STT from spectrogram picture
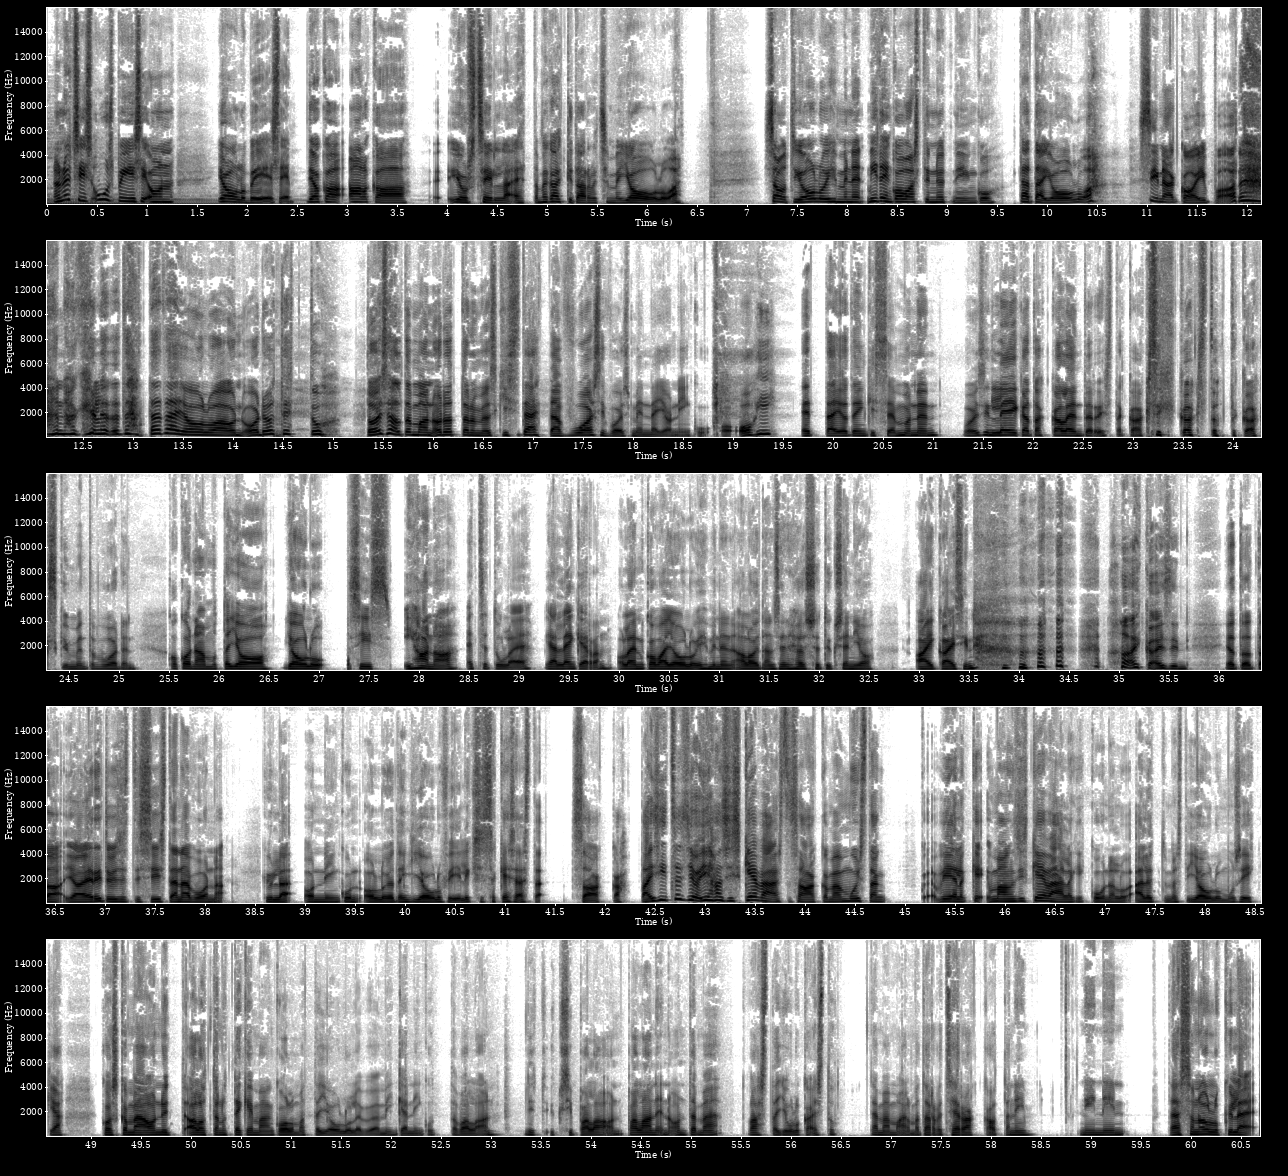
No nyt siis uusi biisi on joulubiisi, joka alkaa just sillä, että me kaikki tarvitsemme joulua. Sä oot jouluihminen. Miten kovasti nyt niin kuin, tätä joulua sinä kaipaat? No kyllä tätä, tätä joulua on odotettu. Toisaalta mä oon odottanut myöskin sitä, että vuosi voisi mennä jo niin kuin ohi että jotenkin semmoinen voisin leikata kalenterista 2020 vuoden kokonaan, mutta joo, joulu siis ihanaa, että se tulee jälleen kerran. Olen kova jouluihminen, aloitan sen hössötyksen jo aikaisin. aikaisin. Ja, tota, ja erityisesti siis tänä vuonna kyllä on niin kuin ollut jotenkin joulufiiliksissä kesästä saakka. Tai itse asiassa jo ihan siis keväästä saakka. Mä muistan vielä, mä oon siis keväälläkin kuunnellut älyttömästi joulumusiikkia, koska mä oon nyt aloittanut tekemään kolmatta joululevyä, minkä niin kuin tavallaan nyt yksi pala on, palanen on tämä vasta julkaistu, Tämä maailma tarvitsee rakkautta, niin, niin, niin tässä on ollut kyllä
